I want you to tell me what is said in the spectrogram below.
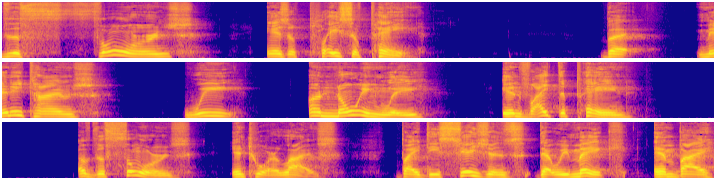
The thorns is a place of pain. But many times we unknowingly invite the pain of the thorns into our lives by decisions that we make and by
